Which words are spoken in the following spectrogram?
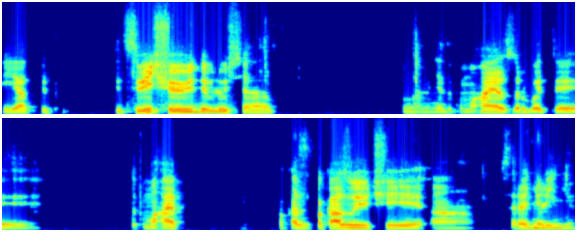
Я під, підсвічую і дивлюся. Вона мені допомагає зробити. Допомагає показ, показуючи а, середню лінію.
